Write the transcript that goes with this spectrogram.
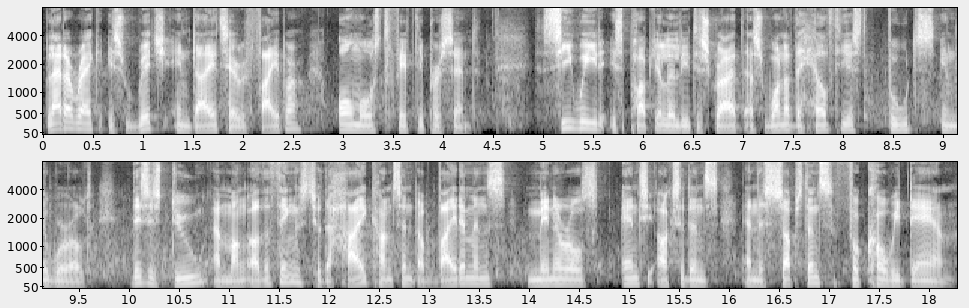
Bladderwrack is rich in dietary fiber, almost 50%. Seaweed is popularly described as one of the healthiest foods in the world. This is due, among other things, to the high content of vitamins, minerals, antioxidants, and the substance fucoidan.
